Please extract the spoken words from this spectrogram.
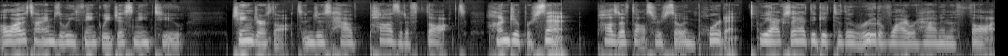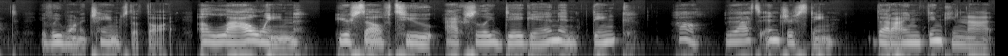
A lot of times we think we just need to change our thoughts and just have positive thoughts. 100%. Positive thoughts are so important. We actually have to get to the root of why we're having the thought if we want to change the thought. Allowing yourself to actually dig in and think, huh, that's interesting that I'm thinking that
